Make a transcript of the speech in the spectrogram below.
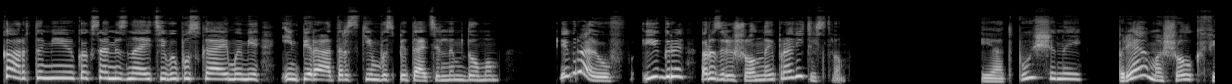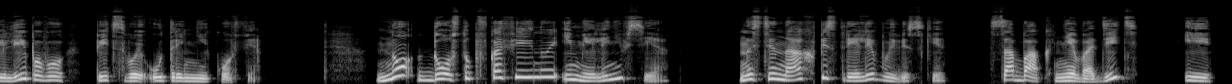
картами, как сами знаете, выпускаемыми императорским воспитательным домом. Играю в игры, разрешенные правительством. И отпущенный прямо шел к Филиппову пить свой утренний кофе. Но доступ в кофейную имели не все. На стенах пестрели вывески «Собак не водить» и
